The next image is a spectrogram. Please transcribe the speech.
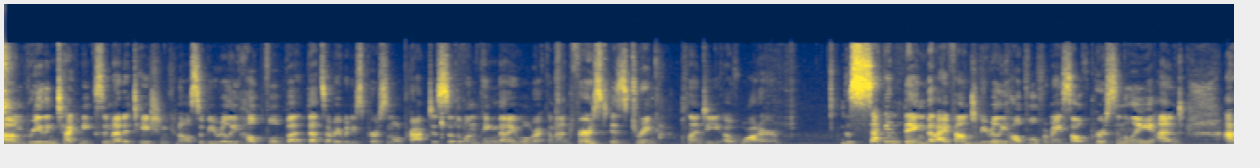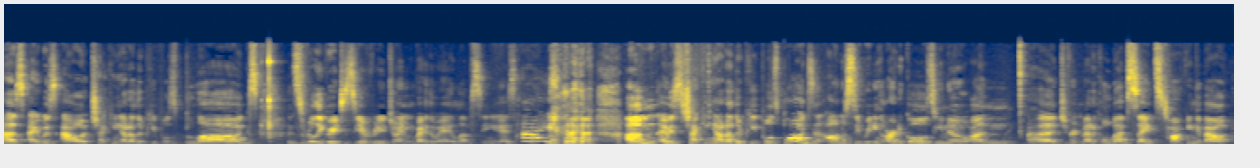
Um, breathing techniques and meditation can also be really helpful helpful, but that's everybody's personal practice. So the one thing that I will recommend first is drink plenty of water. The second thing that I found to be really helpful for myself personally and as I was out checking out other people's blogs. It's really great to see everybody joining, by the way. I love seeing you guys. Hi! um, I was checking out other people's blogs and honestly reading articles, you know, on uh, different medical websites talking about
